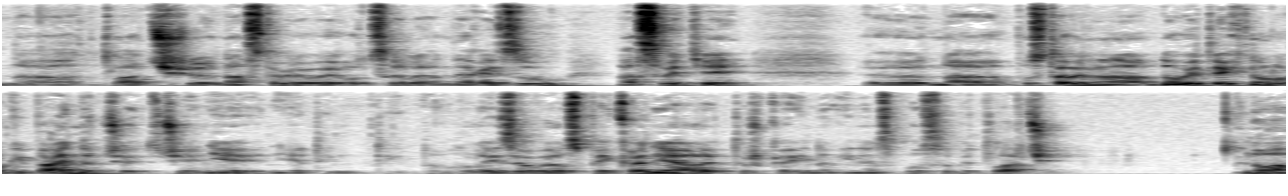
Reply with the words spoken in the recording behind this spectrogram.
na tlač nástrojového ocele a nerezu na svete, e, na, postavené na novej technológii binder jet, čiže nie, nie tým, tým toho laserového spekania, ale troška iné, iném spôsobe tlače. No a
